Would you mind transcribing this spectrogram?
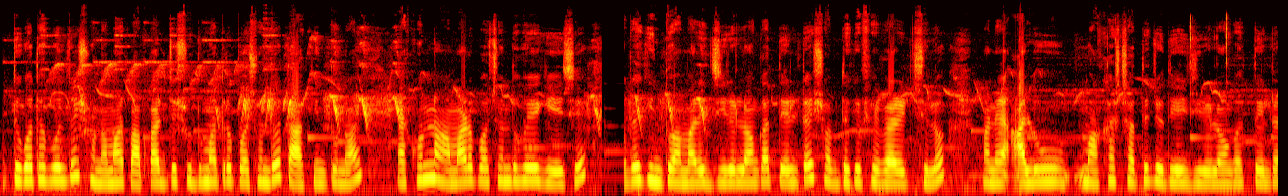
সত্যি কথা বলতে সোনামার পাপার যে শুধুমাত্র পছন্দ তা কিন্তু নয়, এখন না আমারও পছন্দ হয়ে গিয়েছে। আগে কিন্তু আমার এই জিরে লঙ্কার তেলটাই সব থেকে ফেভারিট ছিল। মানে আলু মাখার সাথে যদি এই জিরে লঙ্কার তেলটা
